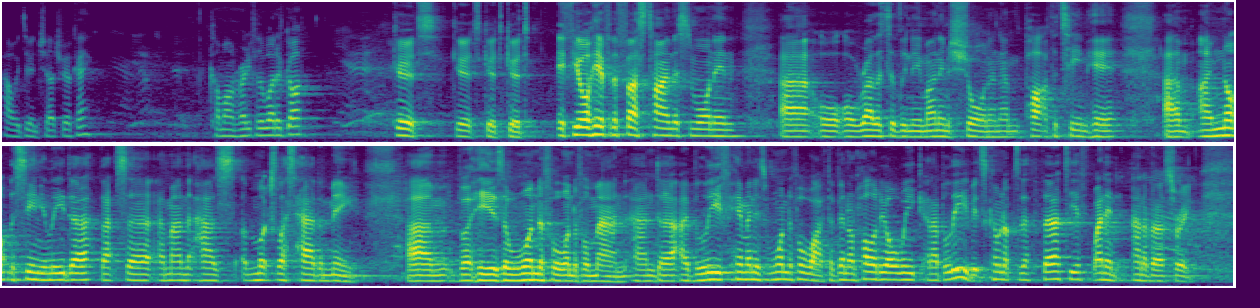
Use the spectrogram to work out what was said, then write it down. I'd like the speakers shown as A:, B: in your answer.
A: How are we doing, church? We okay? Come on, ready for the word of God? Good, good, good, good. If you're here for the first time this morning uh, or, or, relatively new, my name is Sean and I'm part of the team here. Um, I'm not the senior leader, that's a, a, man that has much less hair than me. Um, but he is a wonderful, wonderful man. And uh, I believe him and his wonderful wife, they've been on holiday all week, and I believe it's coming up to the 30th wedding anniversary,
